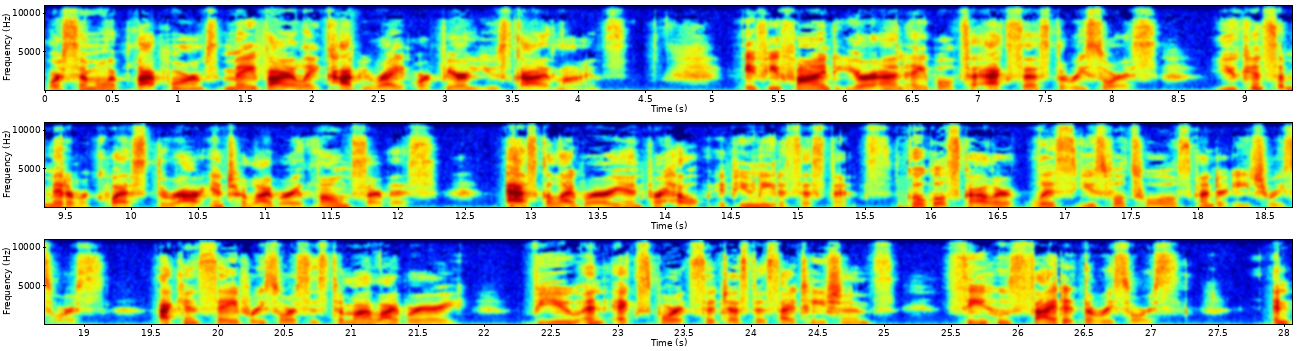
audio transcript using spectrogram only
or similar platforms may violate copyright or fair use guidelines. If you find you're unable to access the resource, you can submit a request through our interlibrary loan service. Ask a librarian for help if you need assistance. Google Scholar lists useful tools under each resource. I can save resources to my library, view and export suggested citations, see who cited the resource, and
